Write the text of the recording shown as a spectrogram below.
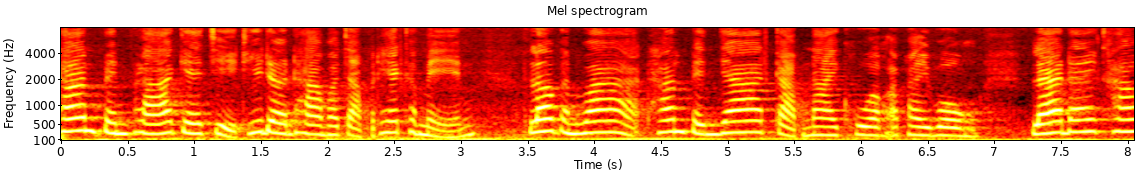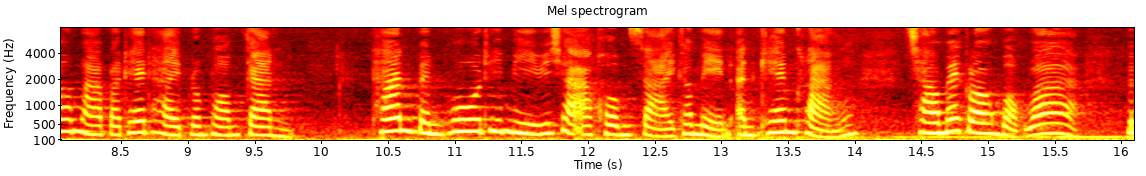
ท่านเป็นพระเกจิที่เดินทางมาจากประเทศเขมร เล่ากันว่าท่านเป็นญาติกับนายควงอภัยวงศ์และได้เข้ามาประเทศไทยพร้อมๆกัน ท่านเป็นผู้ที่มีวิชาอาคมสายเขมรอันเข้มขลัง ชาวแม่กลองบอกว่า เว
